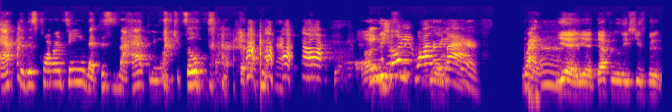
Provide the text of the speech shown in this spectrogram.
after this quarantine, that this is not happening. Like it's over. Enjoy it while it lasts. right. yeah, yeah, definitely. She's been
